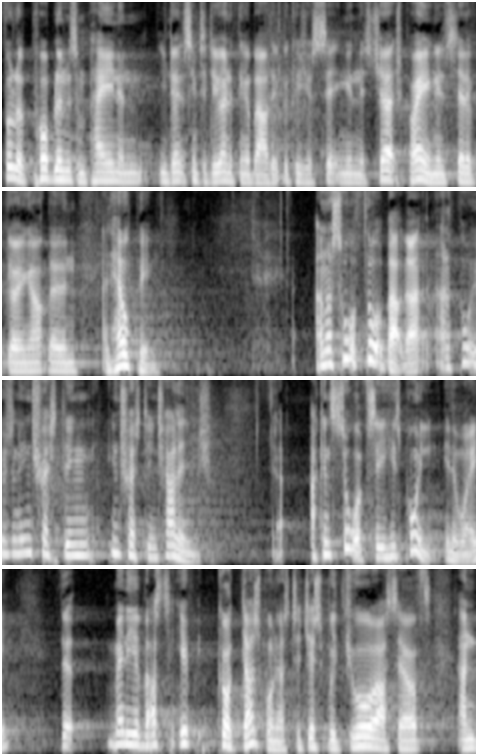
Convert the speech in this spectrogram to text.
full of problems and pain, and you don't seem to do anything about it because you're sitting in this church praying instead of going out there and, and helping. And I sort of thought about that, and I thought it was an interesting, interesting challenge. I can sort of see his point in a way many of us, if God does want us to just withdraw ourselves and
